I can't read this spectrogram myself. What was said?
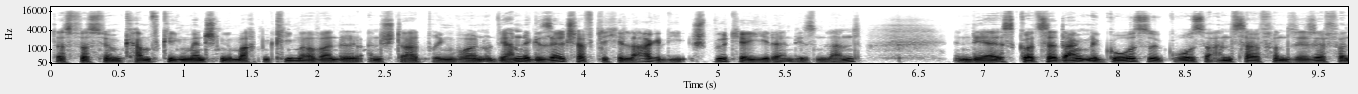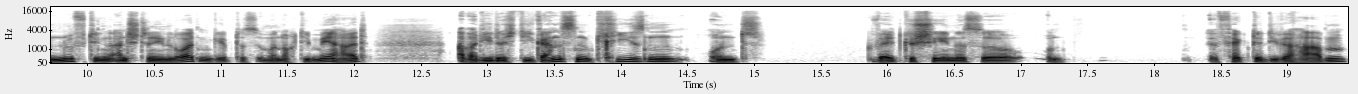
das, was wir im Kampf gegen menschengemachten Klimawandel an den Start bringen wollen. Und wir haben eine gesellschaftliche Lage, die spürt ja jeder in diesem Land, in der es Gott sei Dank eine große, große Anzahl von sehr, sehr vernünftigen, anständigen Leuten gibt. Das ist immer noch die Mehrheit. Aber die durch die ganzen Krisen und Weltgeschehnisse und Effekte, die wir haben,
